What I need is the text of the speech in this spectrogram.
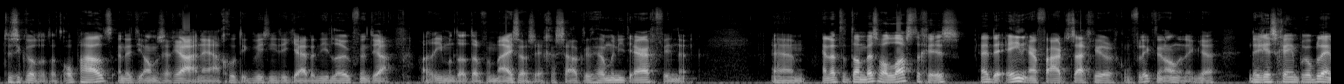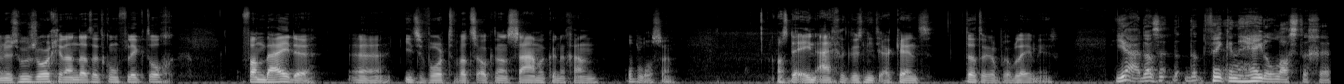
Dus ik wil dat dat ophoudt. En dat die ander zegt, ja, nou ja, goed, ik wist niet dat jij dat niet leuk vindt. Ja, als iemand dat over mij zou zeggen, zou ik dit helemaal niet erg vinden. Ehm, en dat het dan best wel lastig is. Hè, de een ervaart dus eigenlijk heel erg conflict. En de ander denkt, ja, er is geen probleem. Dus hoe zorg je dan dat het conflict toch van beide eh, iets wordt... wat ze ook dan samen kunnen gaan oplossen? Als de een eigenlijk dus niet erkent dat er een probleem is. Ja, dat, is, dat vind ik een hele lastige.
